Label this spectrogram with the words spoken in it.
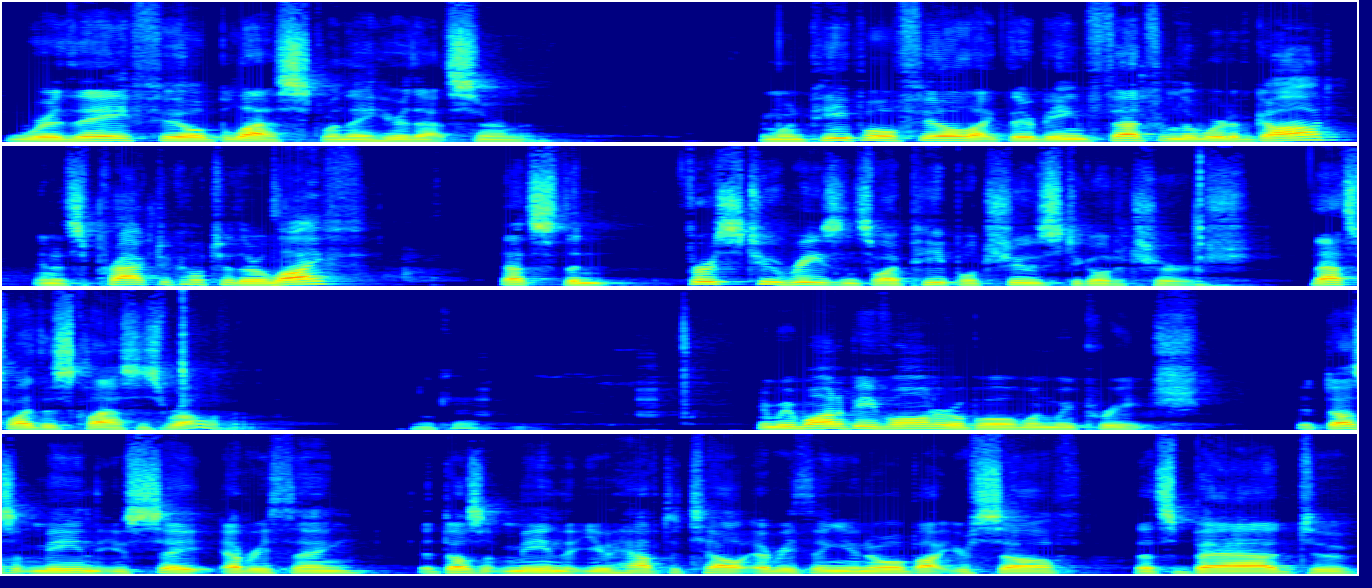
where they feel blessed when they hear that sermon. And when people feel like they're being fed from the Word of God and it's practical to their life, that's the first two reasons why people choose to go to church. That's why this class is relevant. Okay. And we want to be vulnerable when we preach. It doesn't mean that you say everything, it doesn't mean that you have to tell everything you know about yourself that's bad to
